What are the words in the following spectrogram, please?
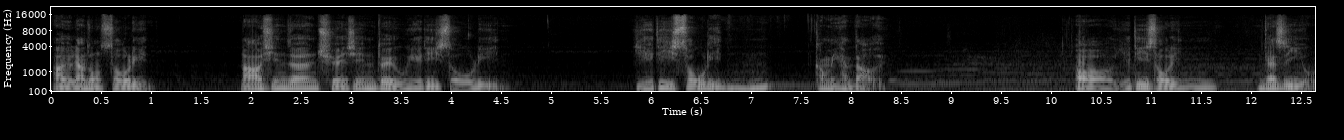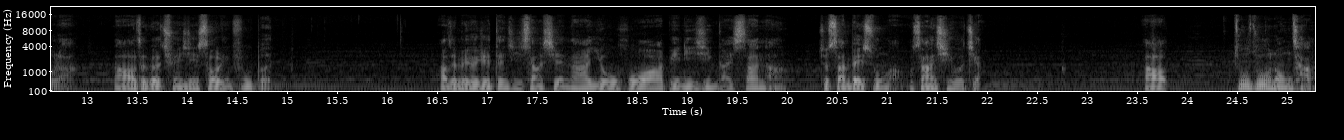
啊，有两种首领，然后新增全新队伍——野地首领。野地首领，嗯，刚没看到哎。哦，野地首领应该是有了。然后这个全新首领副本。然后这边有一些等级上限啊、优化啊、便利性改善啊，就三倍数嘛。我上一期有讲。好，猪猪农场。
